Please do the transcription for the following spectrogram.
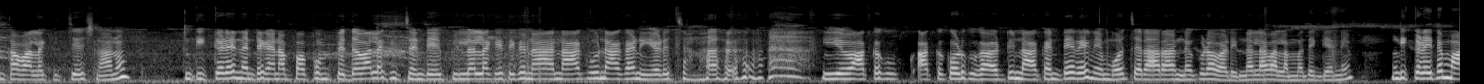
ఇంకా వాళ్ళకి ఇచ్చేసినాను. ఇంక ఇక్కడ ఏంటంటే కానీ పాపం పెద్దవాళ్ళకి ఇచ్చంటే పిల్లలకైతే నా నాకు నాకని ఏడొచ్చన్నారు ఈ అక్కకు అక్క కొడుకు కాబట్టి నాకంటే రే నేను పోచరారా అన్న కూడా వాడు ఇన్నలా వాళ్ళ అమ్మ దగ్గరనే. ఇంక ఇక్కడైతే మా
